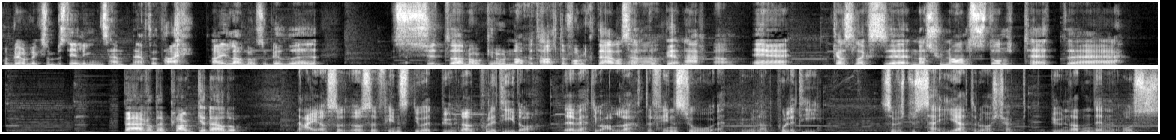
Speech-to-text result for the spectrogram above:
så blir jo liksom bestillingen sendt ned til Thailand, og så blir det sydd av noen underbetalte folk der og sendt Ja. opp igjen her. Ja. Eh, hva slags eh, nasjonal stolthet eh, bærer det plagget der, da? Nei, og så, og så finnes det jo et bunadpoliti, da. Det vet jo alle. Det finnes jo et bunadpoliti. Så hvis du sier at du har kjøpt bunaden din hos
